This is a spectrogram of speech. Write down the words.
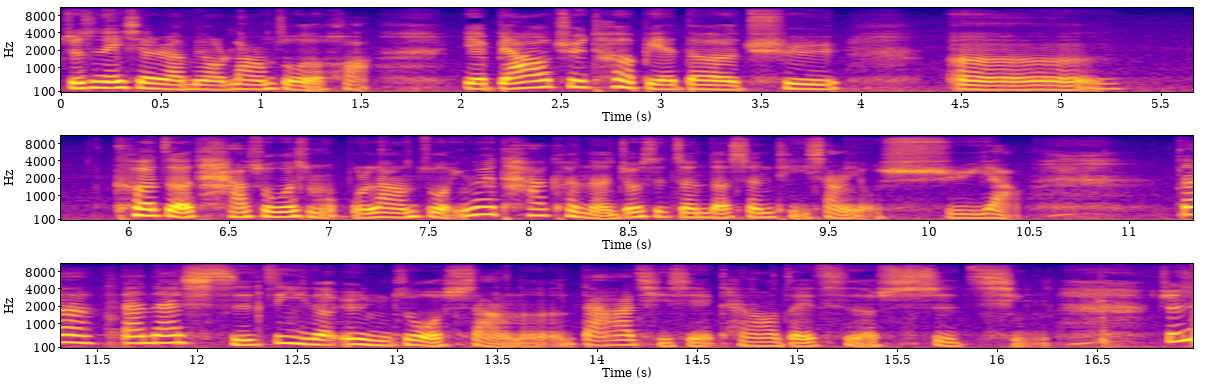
就是那些人没有让座的话，也不要去特别的去嗯苛责他说为什么不让座，因为他可能就是真的身体上有需要。那但在实际的运作上呢，大家其实也看到这一次的事情，就是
